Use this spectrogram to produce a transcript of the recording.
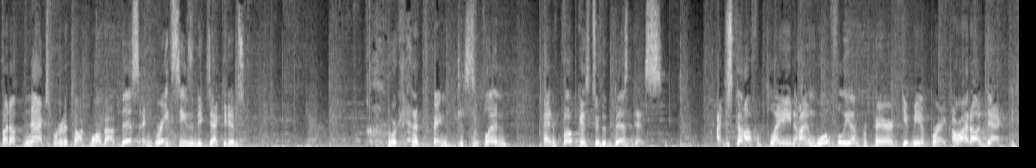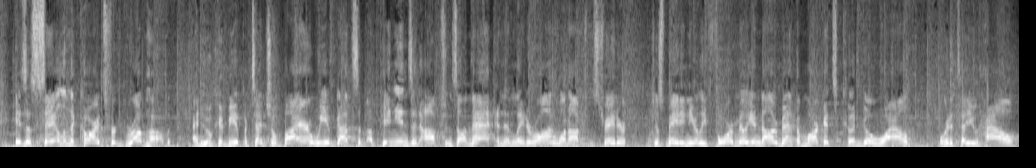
But up next, we're going to talk more about this and great seasoned executives who are going to bring discipline and focus to the business. I just got off a plane. I'm woefully unprepared. Give me a break. All right, on deck is a sale in the cards for Grubhub and who could be a potential buyer. We have got some opinions and options on that. And then later on, one options trader just made a nearly $4 million bet. The markets could go wild. We're going to tell you how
